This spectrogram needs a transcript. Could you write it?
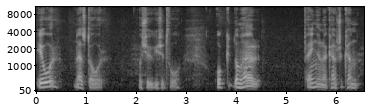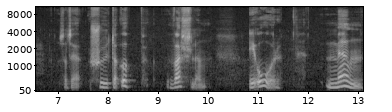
I år, nästa år och 2022. Och de här pengarna kanske kan så att säga skjuta upp varslen i år. Men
